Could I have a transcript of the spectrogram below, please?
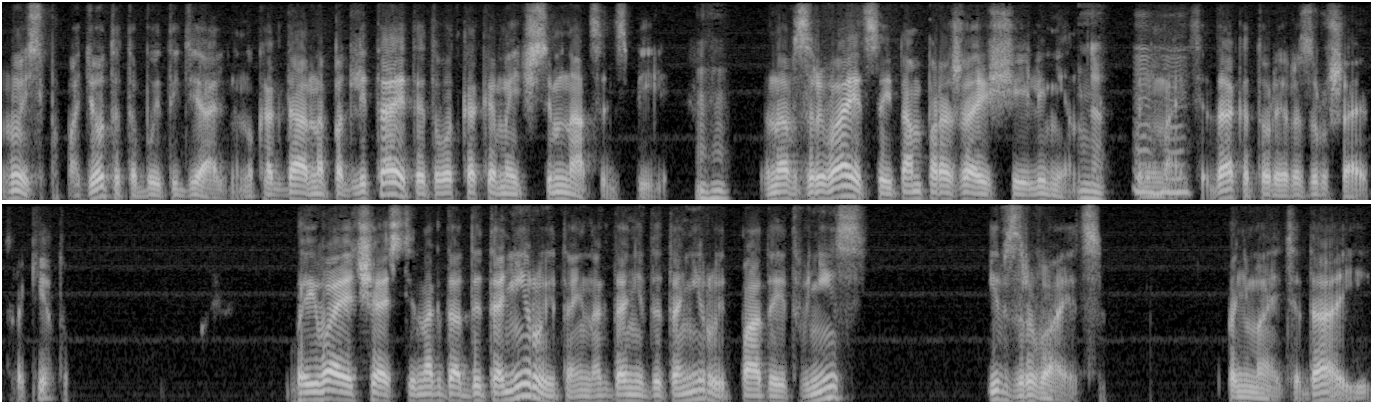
Ну, если попадет, это будет идеально. Но когда она подлетает, это вот как MH17 сбили. Угу. Она взрывается, и там поражающий элемент, да. понимаете, угу. да, который разрушает ракету боевая часть иногда детонирует, а иногда не детонирует, падает вниз и взрывается. Понимаете, да? И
